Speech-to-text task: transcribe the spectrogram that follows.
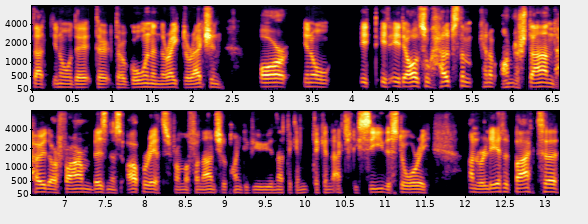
that you know they they're, they're going in the right direction. Or you know it, it, it also helps them kind of understand how their farm business operates from a financial point of view and that they can they can actually see the story and relate it back to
